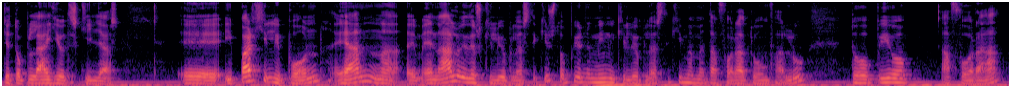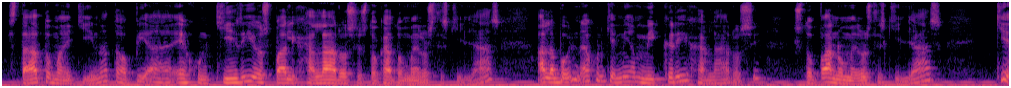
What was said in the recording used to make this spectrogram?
και το πλάγιο της κοιλιάς. Ε, υπάρχει λοιπόν εάν, ένα άλλο είδος κοιλιοπλαστικής, το οποίο είναι μήνυ κοιλιοπλαστική με μεταφορά του ομφαλού, το οποίο αφορά στα άτομα εκείνα τα οποία έχουν κυρίως πάλι χαλάρωση στο κάτω μέρος της κοιλιάς, αλλά μπορεί να έχουν και μία μικρή χαλάρωση στο πάνω μέρος της κοιλιάς και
